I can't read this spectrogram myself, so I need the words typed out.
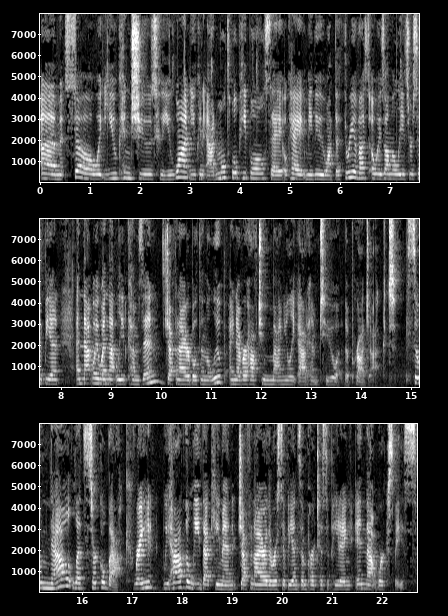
Um, so you can choose who you want. You can add multiple people, say, okay, maybe we want the three of us always on the leads recipient. And that way, when that lead comes in, Jeff and I are both in the loop. I never have to manually add him to the project. So now let's circle back, right? We have the lead that came in. Jeff and I are the recipients and participating in that workspace.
